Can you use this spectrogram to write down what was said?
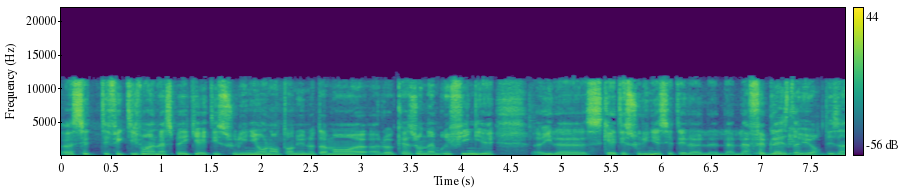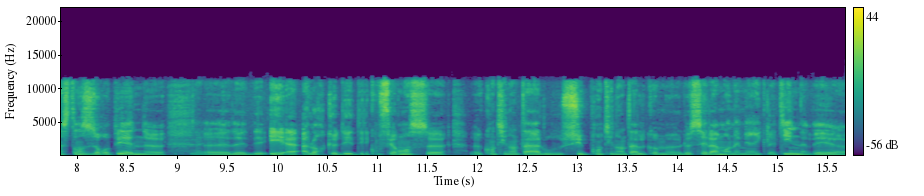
Euh, c'est effectivement un aspect qui a été souligné, on l'a entendu notamment euh, à l'occasion d'un briefing, et euh, il ce qui a été souligné, c'était la, faiblesse d'ailleurs des instances européennes, et alors que des, conférences continentales ou subcontinentales comme le CELAM en Amérique latine avaient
